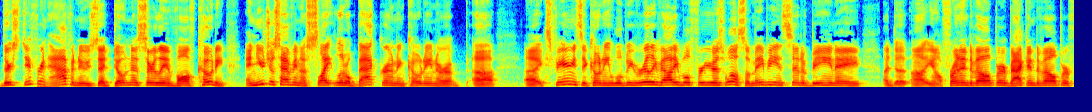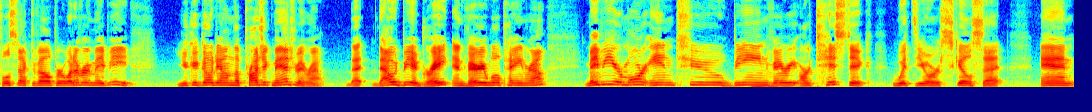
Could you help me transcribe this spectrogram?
there's different avenues that don't necessarily involve coding, and you just having a slight little background in coding or a uh, uh, experience in coding will be really valuable for you as well. So maybe instead of being a, a uh, you know front end developer, back end developer, full stack developer, whatever it may be, you could go down the project management route. That that would be a great and very well paying route. Maybe you're more into being very artistic with your skill set and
